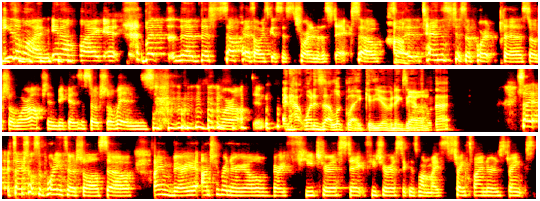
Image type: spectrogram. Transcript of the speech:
either one, you know, like. It, but the the self press always gets this short end of the stick, so so huh. it tends to support the social more often because the social wins more often. And how what does that look like? You have an example yeah. of that? So sexual supporting social. So I'm very entrepreneurial, very futuristic. Futuristic is one of my strengths finders strengths.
